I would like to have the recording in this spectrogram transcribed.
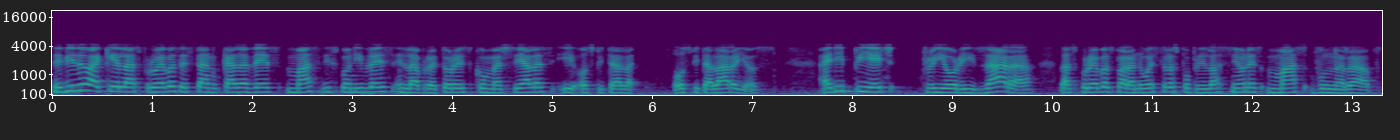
Debido a que las pruebas están cada vez más disponibles en laboratorios comerciales y hospitalarios, IDPH priorizara las pruebas para nuestras poblaciones más vulnerables.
